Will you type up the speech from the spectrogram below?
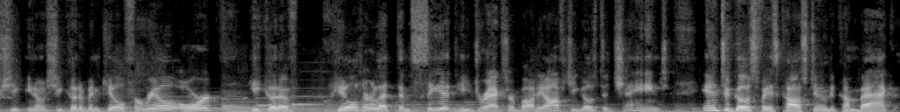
she, you know, she could have been killed for real, or he could have killed her, let them see it. He drags her body off. She goes to change into Ghostface costume to come back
